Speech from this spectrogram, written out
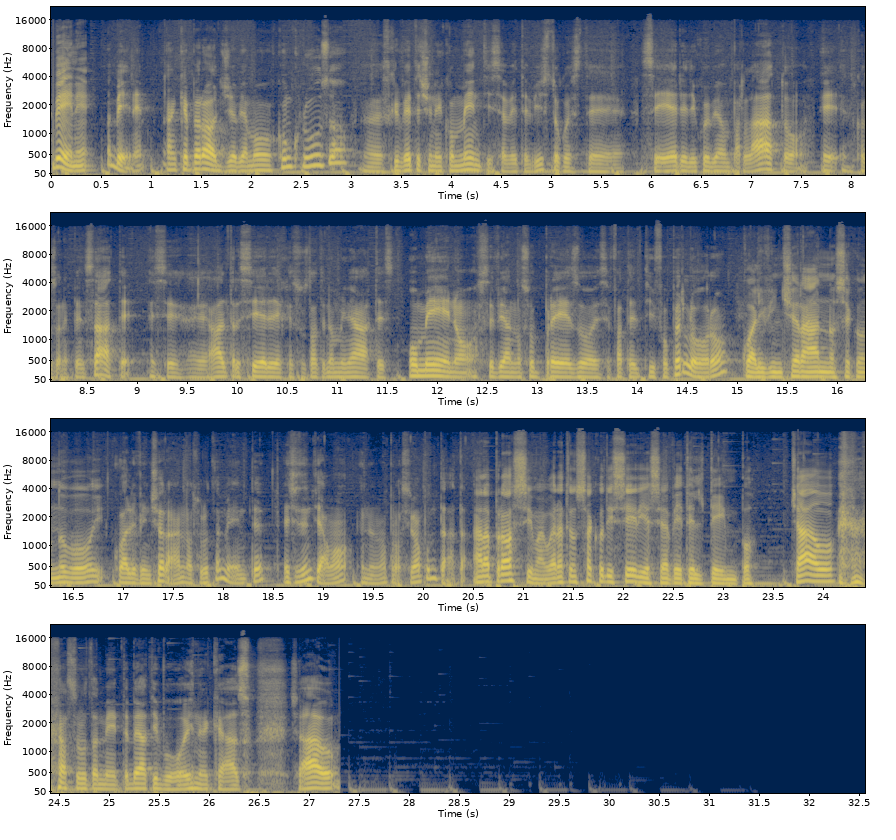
Bene. Va bene, anche per oggi abbiamo concluso. Eh, scriveteci nei commenti se avete visto queste serie di cui abbiamo parlato e cosa ne pensate e se eh, altre serie che sono state nominate o meno, se vi hanno sorpreso e se fate il tifo per loro. Quali vinceranno secondo voi? Quali vinceranno assolutamente e ci sentiamo in una prossima puntata. Alla prossima, guardate un sacco di serie se avete il tempo. Ciao! assolutamente, beati voi nel caso. Ciao!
